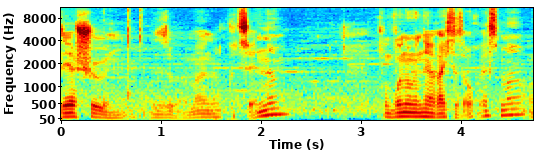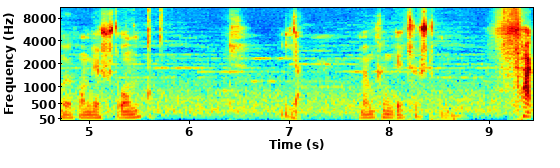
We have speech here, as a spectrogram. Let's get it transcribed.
Sehr schön. So, mal kurz zu Ende. Von Wohnungen her reicht das auch erstmal. Aber brauchen wir Strom. Ja. Wir haben kein Geld für Strom. Fuck.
